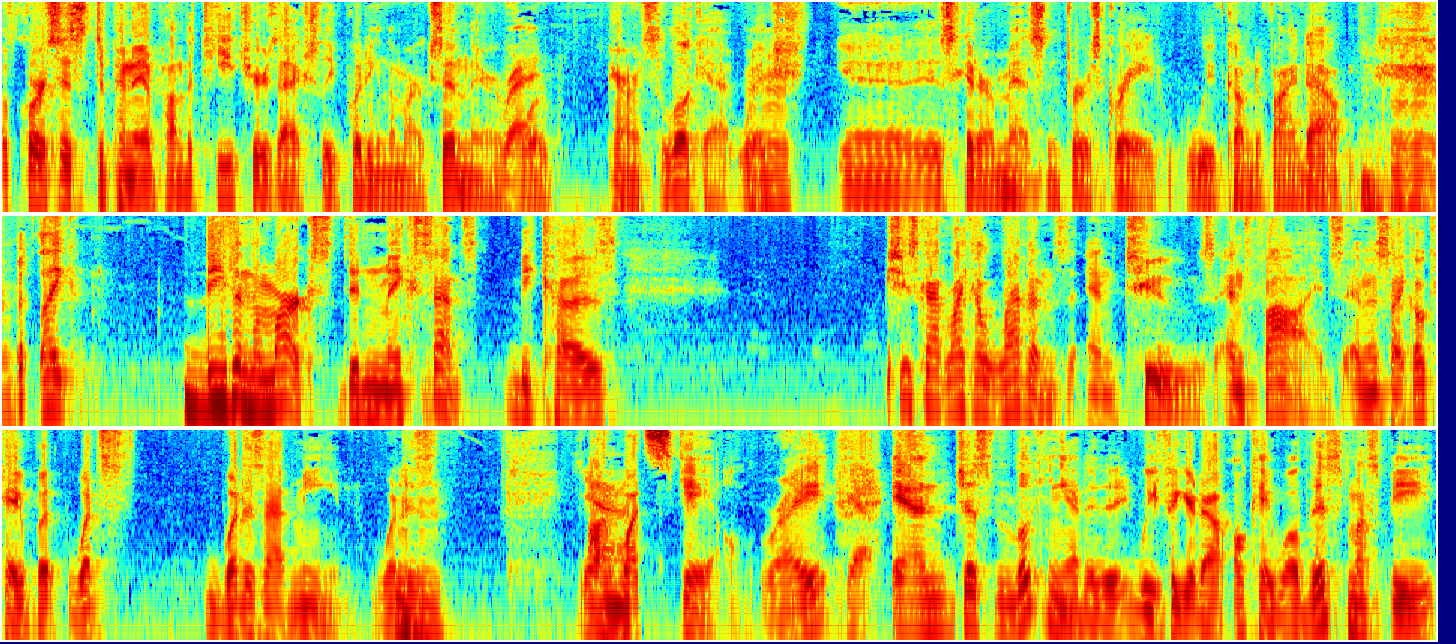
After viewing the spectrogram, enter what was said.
Of course, it's dependent upon the teachers actually putting the marks in there Right. for parents to look at, which uh, is hit or miss in first grade. We've come to find out, but like even the marks didn't make sense because she's got like 11s and 2s and 5s and it's like okay but what's what does that mean What is mm-hmm. Yeah. on what scale right Yeah. and just looking at it we figured out okay well this must be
